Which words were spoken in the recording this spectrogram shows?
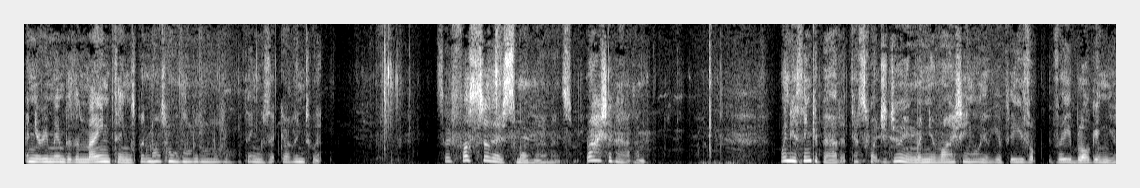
And you remember the main things, but not all the little, little things that go into it. So foster those small moments. Write about them. When you think about it, that's what you're doing when you're writing or you're vlogging your,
